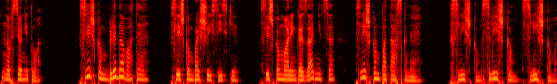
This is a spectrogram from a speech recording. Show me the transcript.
Но все не то. Слишком бледоватая, слишком большие сиськи, слишком маленькая задница, слишком потасканная. Слишком, слишком, слишком.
